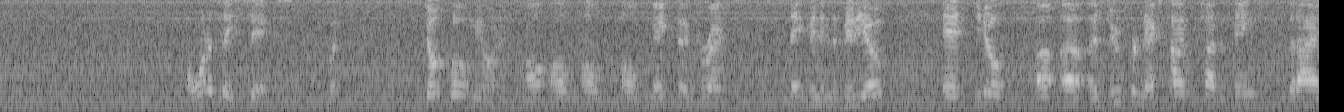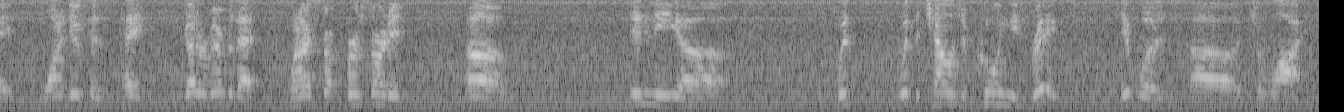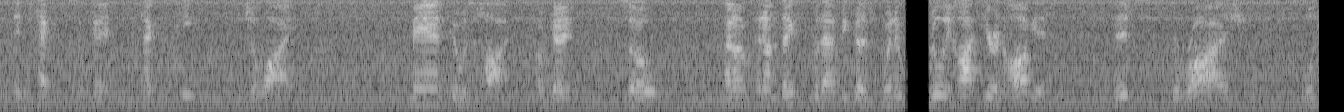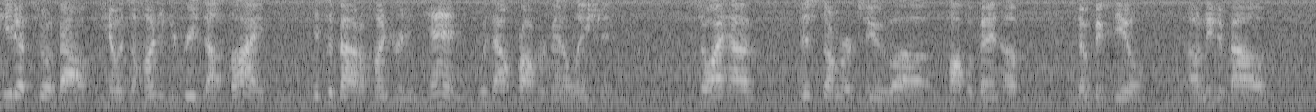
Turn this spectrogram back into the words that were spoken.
I want to say six, but don't quote me on it. I'll I'll I'll, I'll make the correct statement in the video. And you know, uh, a, a do for next time type of thing that I want to do because hey, you got to remember that when I start, first started um, in the uh, with with the challenge of cooling these rigs, it was uh, July in Texas. Okay, Texas heat, July. Man, it was hot. Okay, so and I'm and I'm thankful for that because when it was really hot here in August, this garage will heat up to about you know it's 100 degrees outside. It's about 110 without proper ventilation. So I have this summer to uh, pop a vent up. No big deal. I'll need about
